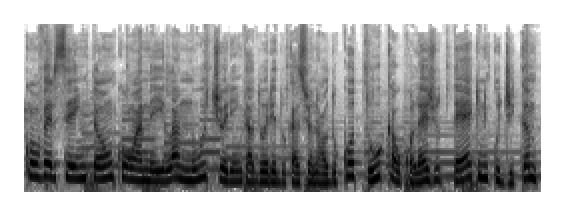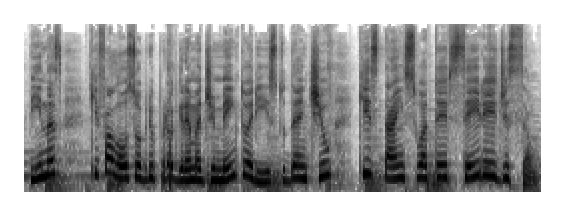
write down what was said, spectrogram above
conversei então com a Neila Nucci, orientadora educacional do Cotuca, o Colégio Técnico de Campinas, que falou sobre o programa de mentoria estudantil que está em sua terceira edição.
